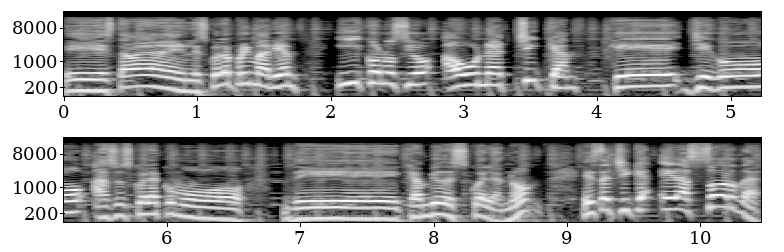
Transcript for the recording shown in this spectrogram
eh, estaba en la escuela primaria y conoció a una chica que llegó a su escuela como de cambio de escuela, ¿no? Esta chica era sorda,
